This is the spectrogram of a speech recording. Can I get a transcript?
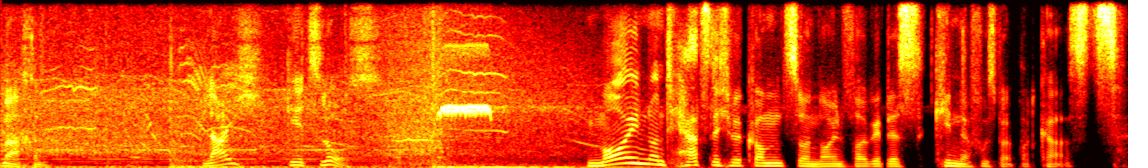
machen. Gleich geht's los. Moin und herzlich willkommen zur neuen Folge des Kinderfußball-Podcasts.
